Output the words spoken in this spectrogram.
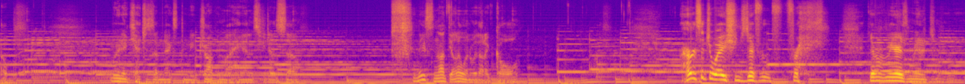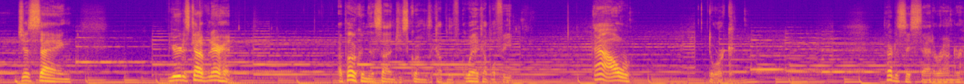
Oh. Marina catches up next to me, dropping my hand as she does so. At least not the only one without a goal. Her situation's different for different from yours, Marina. Just saying. You're just kind of an airhead. I poke her in the sun, she squirms a couple of, away a couple of feet. Ow! Dork. Hard to stay sad around her.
